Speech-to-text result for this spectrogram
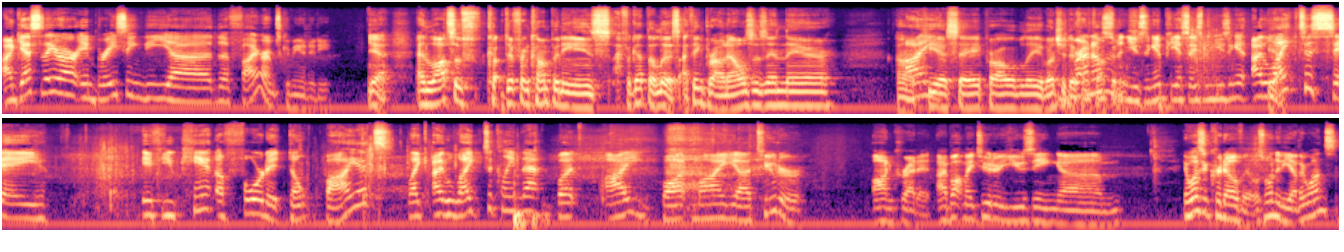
I guess they are embracing the uh, the firearms community. Yeah, and lots of co- different companies. I forgot the list. I think Brownells is in there. Uh, I- PSA probably a bunch of different companies. Brownells has been using it. PSA's been using it. I like to say, if you can't afford it, don't buy it. Like I like to claim that, but I bought my uh, Tudor on credit. I bought my Tudor using. Um, it wasn't Credova. It was one of the other ones.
